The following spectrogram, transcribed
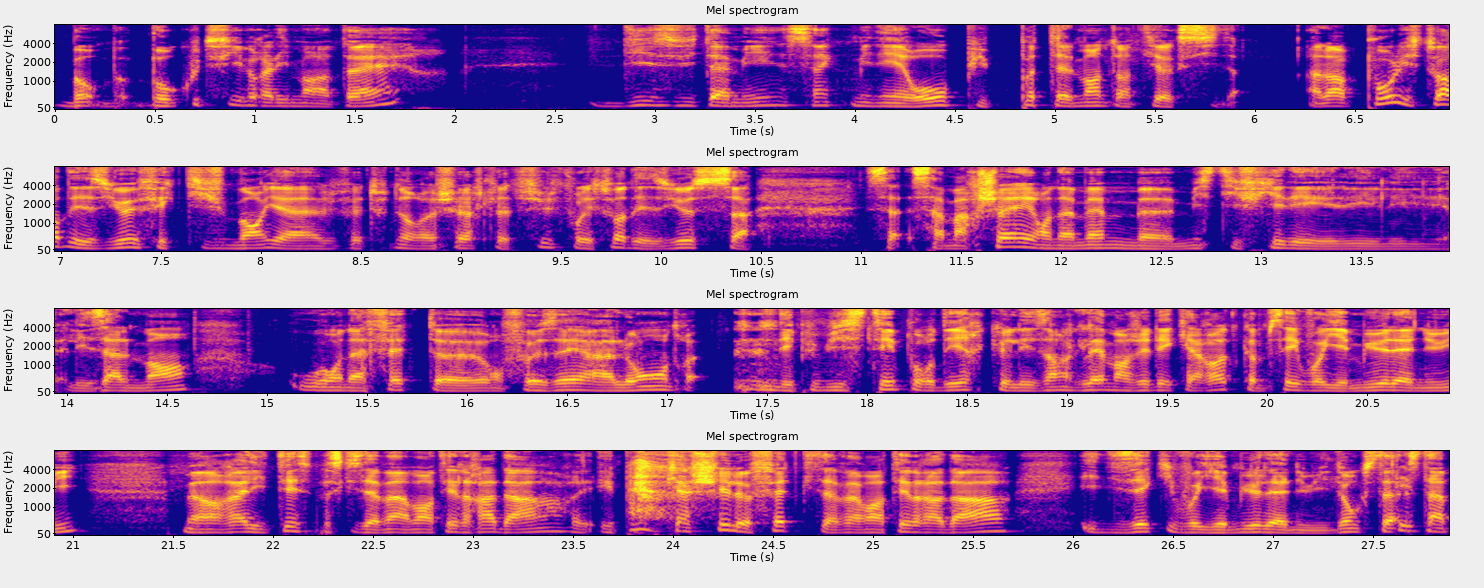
Beaucoup de fibres alimentaires, 10 vitamines, 5 minéraux, puis pas tellement d'antioxydants. Alors, pour l'histoire des yeux, effectivement, il y a, je fais toute une recherche là-dessus. Pour l'histoire des yeux, ça, ça, ça marchait. On a même euh, mystifié les- les Allemands, où on a fait, euh, on faisait à Londres des publicités pour dire que les Anglais mangeaient des carottes, comme ça ils voyaient mieux la nuit. Mais en réalité, c'est parce qu'ils avaient inventé le radar. Et pour cacher le fait qu'ils avaient inventé le radar, ils disaient qu'ils voyaient mieux la nuit. Donc, c'est un,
